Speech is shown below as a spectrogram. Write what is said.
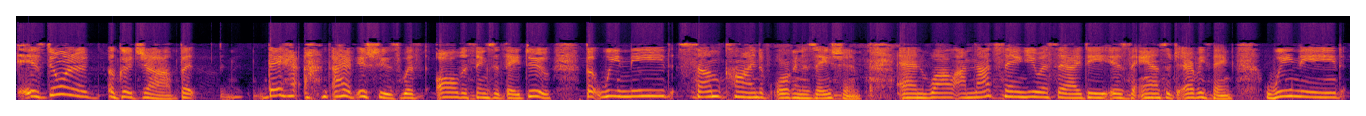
is doing a, a good job, but they ha- I have issues with all the things that they do, but we need some kind of organization. And while I'm not saying USAID is the answer to everything, we need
